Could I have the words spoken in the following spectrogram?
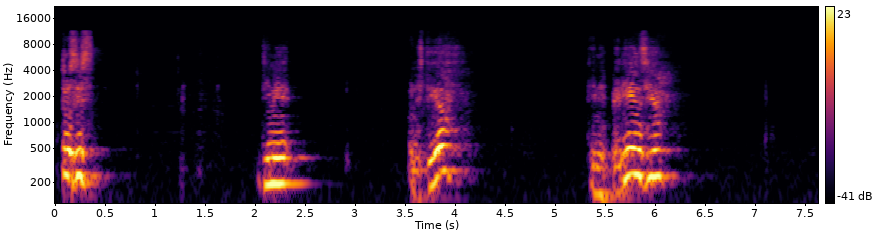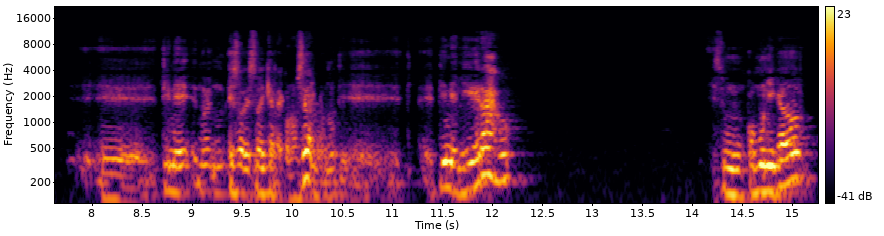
Entonces, tiene honestidad, tiene experiencia, eh, tiene, eso, eso hay que reconocerlo, ¿no? tiene, eh, tiene liderazgo, es un comunicador,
